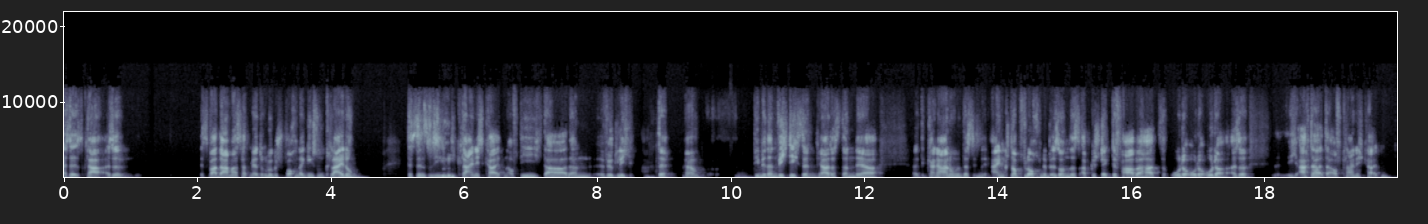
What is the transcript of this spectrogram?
also ist klar, also es war damals, hatten wir darüber gesprochen, da ging es um Kleidung. Das sind so die, mhm. die, Kleinigkeiten, auf die ich da dann wirklich achte, ja, die mir dann wichtig sind, ja, dass dann der, äh, keine Ahnung, dass ein Knopfloch eine besonders abgesteckte Farbe hat oder, oder, oder. Also ich achte halt da auf Kleinigkeiten.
